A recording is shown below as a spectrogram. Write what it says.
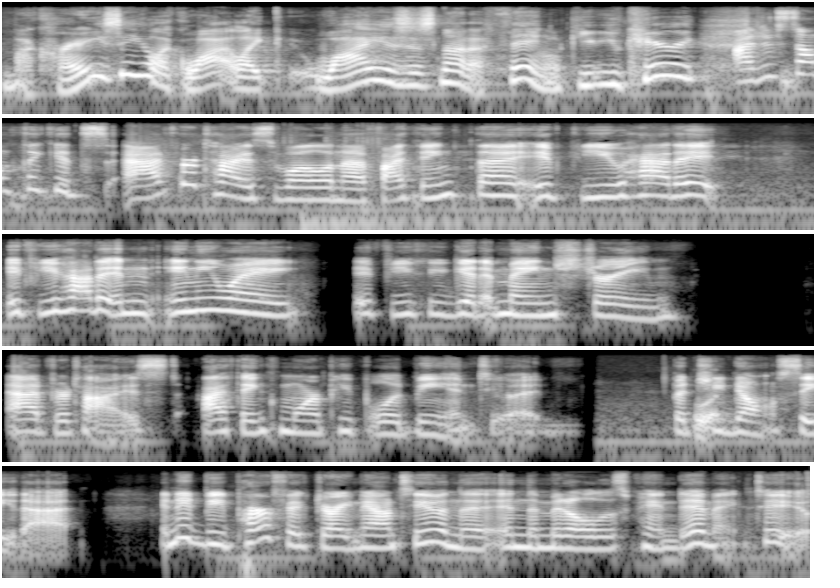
am I crazy? Like why like why is this not a thing? Like you, you carry I just don't think it's advertised well enough. I think that if you had it if you had it in any way, if you could get it mainstream advertised, I think more people would be into it. But what? you don't see that. And it'd be perfect right now too in the in the middle of this pandemic too.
